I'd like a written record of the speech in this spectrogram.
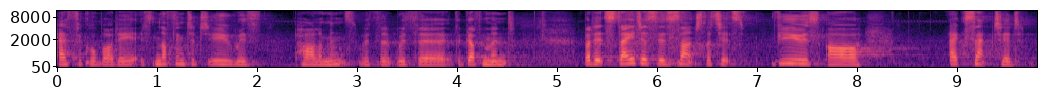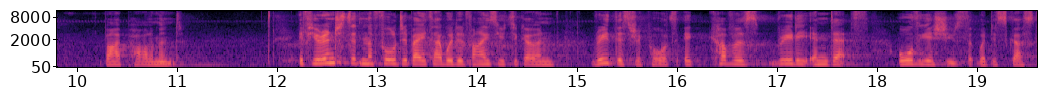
ethical body. It's nothing to do with Parliament, with the, with the, the government, but its status is such that its views are accepted by Parliament. If you're interested in the full debate, I would advise you to go and read this report. It covers really in depth all the issues that were discussed.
